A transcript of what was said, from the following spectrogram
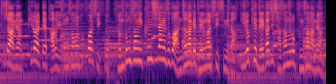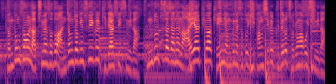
투자하면 필요할 때 바로 유동성을 확보할 수 있고 변동성이 큰 시장에서도 안전하게 대응할 수 있습니다. 이렇게 네 가지 자산으로 분산하면 변동성을 낮추면서도 안정적인 수익을 기대할 수 있습니다. 공돌 투자자는 IRP와 개인연금에서도 이 방식을 그대로 적용하고 있습니다.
